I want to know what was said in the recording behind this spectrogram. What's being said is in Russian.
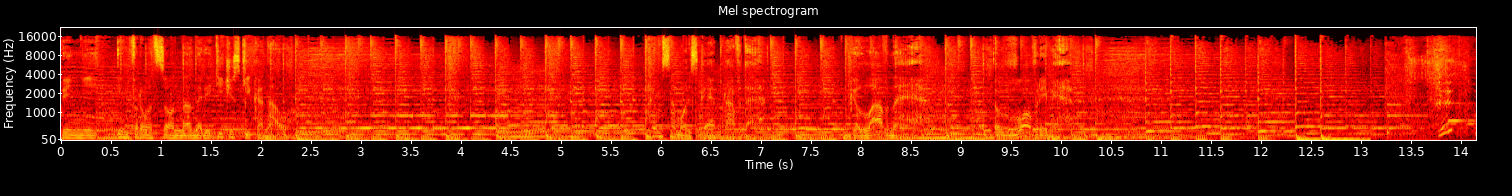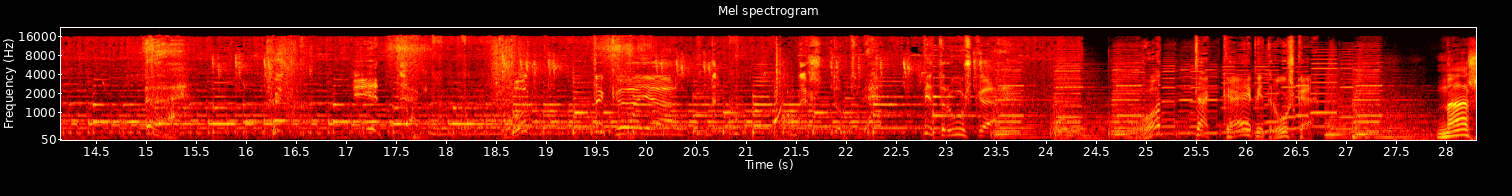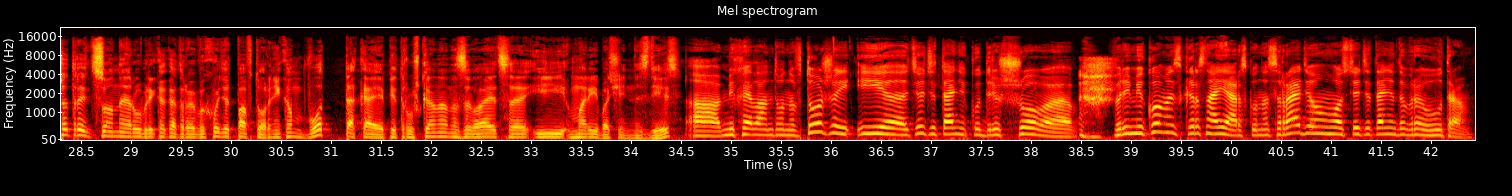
утренний информационно-аналитический канал. «Комсомольская правда». Главное – вовремя. Итак, вот такая... Да, да чтоб тебя, петрушка. Вот такая петрушка. Наша традиционная рубрика, которая выходит по вторникам. Вот такая петрушка она называется. И Мария Баченина здесь. А, Михаил Антонов тоже. И э, тетя Таня Кудряшова. Прямиком из Красноярска. У нас радио МОЗ. Тетя Таня, доброе утро.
